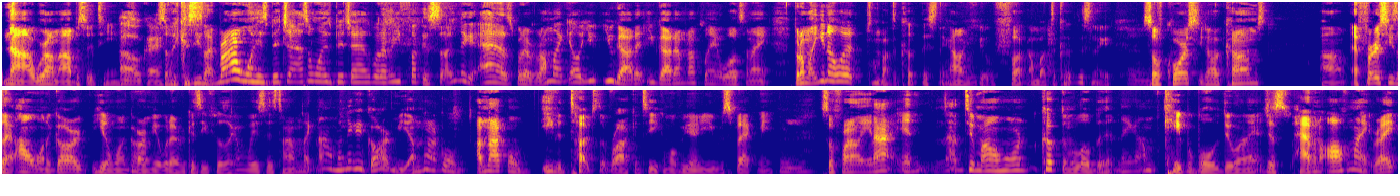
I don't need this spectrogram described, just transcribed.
Nah, we're on the opposite teams. Oh, okay. So because he's like, bro, I don't want his bitch ass. I want his bitch ass. Whatever. He fucking sucks. Nigga ass. Whatever. I'm like, yo, you, you got it. You got it. I'm not playing well tonight. But I'm like, you know what? I'm about to cook this thing. I don't even give a fuck. I'm about to cook this nigga. So of course, you know, it comes. Um, at first he's like, I don't want to guard. He don't want to guard me or whatever because he feels like I'm wasting his time. I'm like, nah, my nigga, guard me. I'm not going. I'm not going to even touch the rock until you come over here and you respect me. Mm. So finally, and I and not to my own horn, cooked him a little bit. Nigga, I'm capable of doing it. Just having an off night, right?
